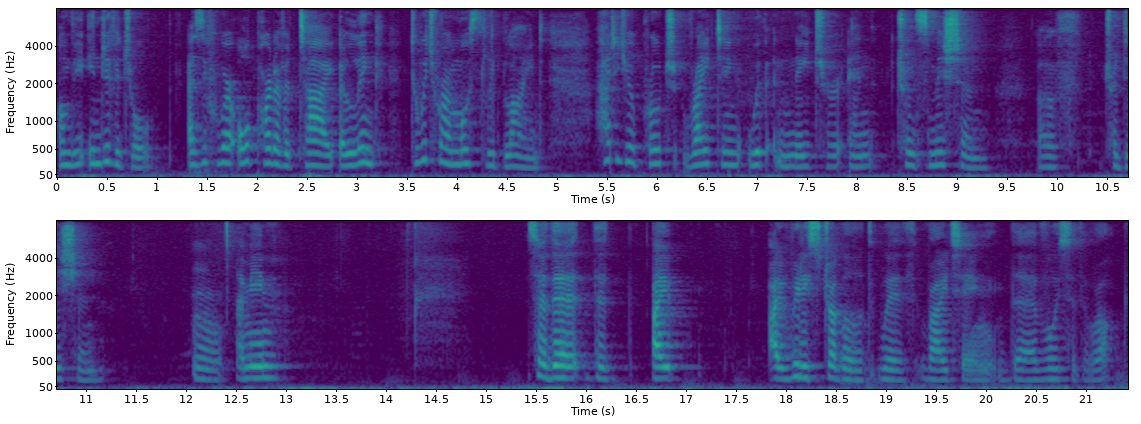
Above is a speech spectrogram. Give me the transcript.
On the individual, as if we were all part of a tie, a link to which we are mostly blind. How did you approach writing with nature and transmission of tradition? Mm, I mean, so the the I I really struggled with writing the voice of the rock.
